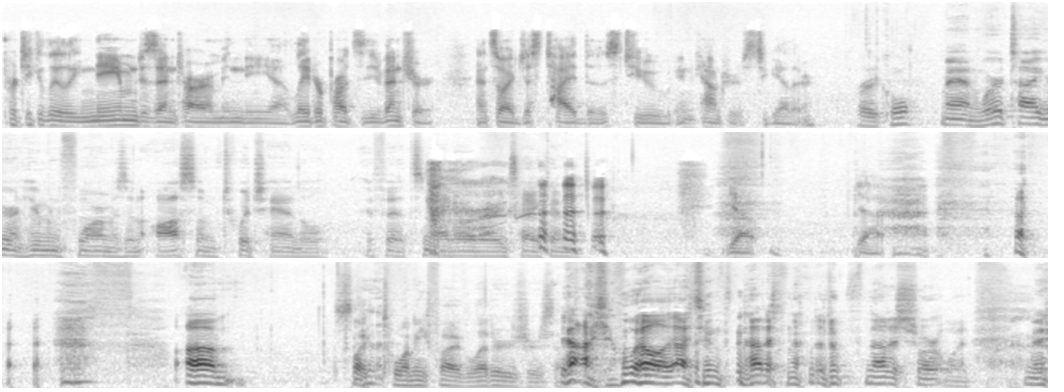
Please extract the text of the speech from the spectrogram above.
particularly named Zhentarim in the uh, later parts of the adventure, and so I just tied those two encounters together. Very cool. Man, Where Tiger in human form is an awesome Twitch handle if it's not already taken. yep. Yeah. um, it's like 25 letters or something. Yeah, well, I didn't, not, a, not, a, not a short one.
